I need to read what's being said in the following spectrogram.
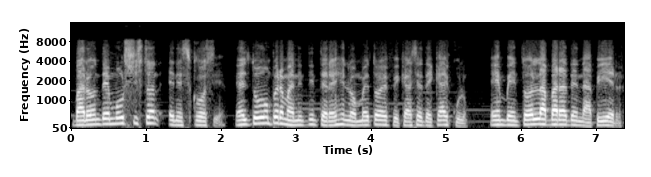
barón de Murchiston en Escocia. Él tuvo un permanente interés en los métodos eficaces de cálculo. Inventó las varas de Napier,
